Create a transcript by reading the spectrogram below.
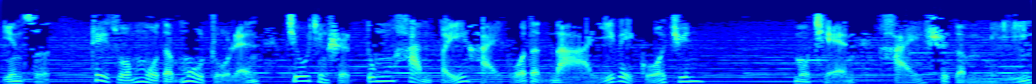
因此这座墓的墓主人究竟是东汉北海国的哪一位国君，目前还是个谜。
